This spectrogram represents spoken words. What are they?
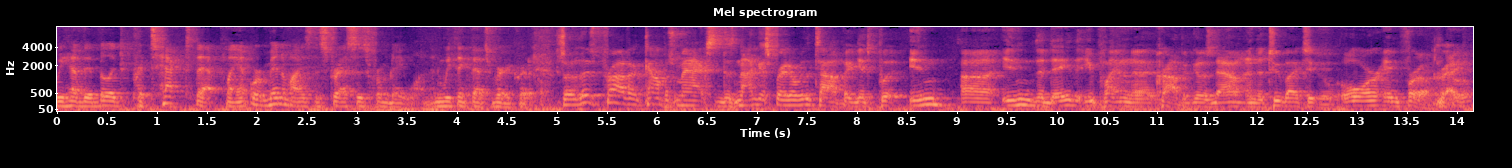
we have the ability to protect that plant or minimize the stresses from day one. And we think that's very critical. So this product, Accomplish Max, does not get sprayed over the top. It gets put in uh, in the day that you plant the crop. It goes down in the two by two or in furrow. Right.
